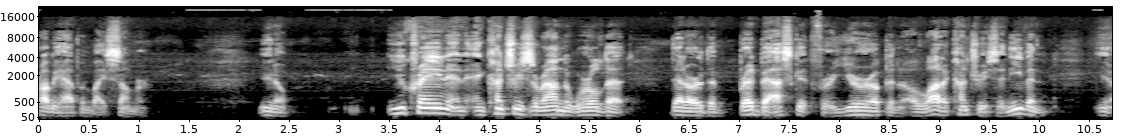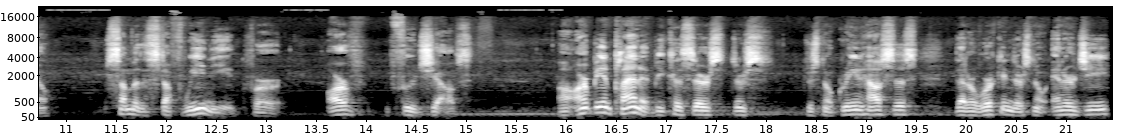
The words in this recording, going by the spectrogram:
probably happen by summer. You know, Ukraine and, and countries around the world that that are the breadbasket for Europe and a lot of countries, and even you know some of the stuff we need for our food shelves uh, aren't being planted because there's there's there's no greenhouses that are working. There's no energy.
